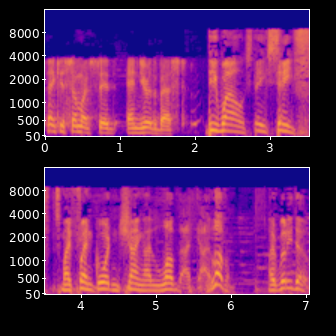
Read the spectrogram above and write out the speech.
Thank you so much, Sid. And you're the best. Be well. Stay safe. It's my friend Gordon Chang. I love that guy. I love him. I really do.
